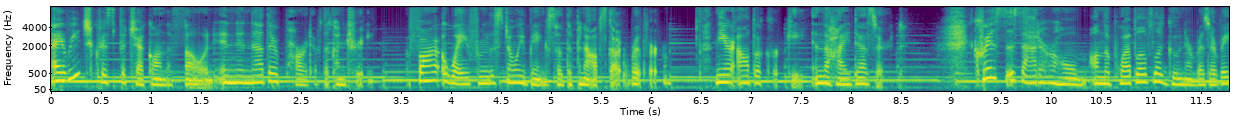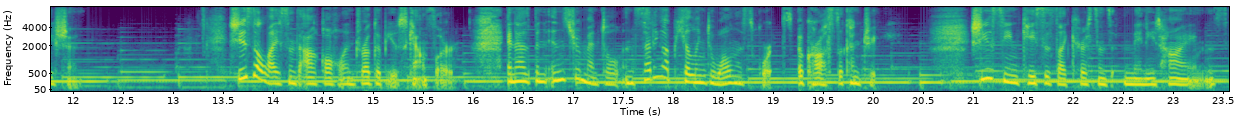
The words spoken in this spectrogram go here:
I reached Chris Pacheco on the phone in another part of the country, far away from the snowy banks of the Penobscot River, near Albuquerque in the high desert. Chris is at her home on the Pueblo of Laguna Reservation. She's a licensed alcohol and drug abuse counselor and has been instrumental in setting up healing to wellness courts across the country. She has seen cases like Kirsten's many times.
